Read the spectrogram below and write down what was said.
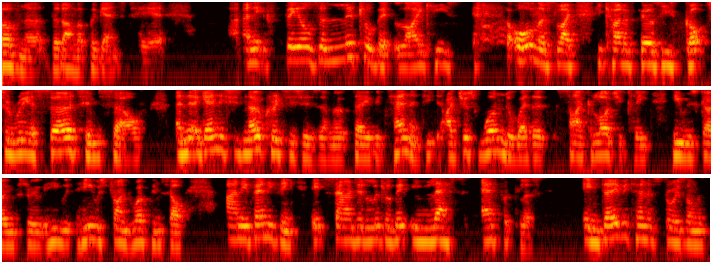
governor that I'm up against here and it feels a little bit like he's almost like he kind of feels he's got to reassert himself. And again, this is no criticism of David Tennant. I just wonder whether psychologically he was going through, he, he was trying to up himself. And if anything, it sounded a little bit less effortless. In David Tennant's stories on the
